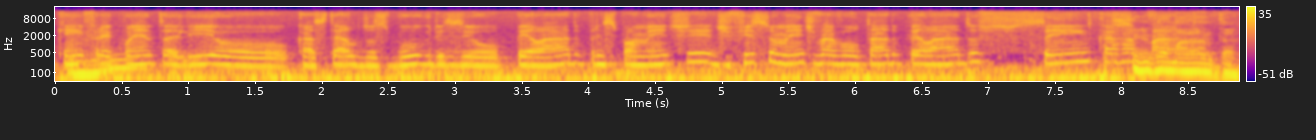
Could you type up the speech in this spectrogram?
Quem frequenta ali o Castelo dos Bugres e o Pelado, principalmente, dificilmente vai voltar do Pelado sem carrapato. Sem ver uma anta.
